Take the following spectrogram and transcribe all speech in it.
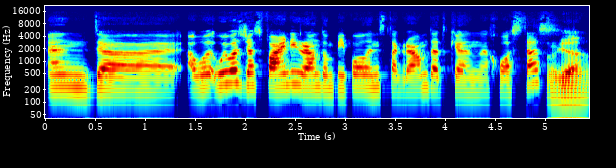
and uh, I we was just finding random people on Instagram that can host us Yeah.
